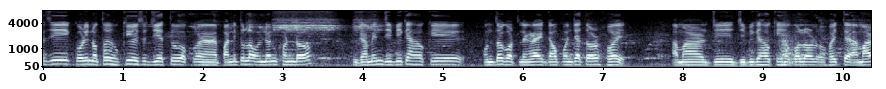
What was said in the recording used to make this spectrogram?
আজি কৰি নথৈ সুখী হৈছোঁ যিহেতু পানীতোলা উন্নয়ন খণ্ড গ্ৰামীণ জীৱিকা সখীৰ অন্তৰ্গত লেঙৰাই গাঁও পঞ্চায়তৰ হৈ আমাৰ যি জীৱিকা সখীসকলৰ সৈতে আমাৰ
